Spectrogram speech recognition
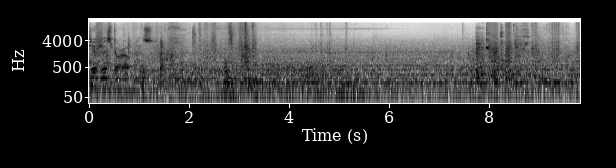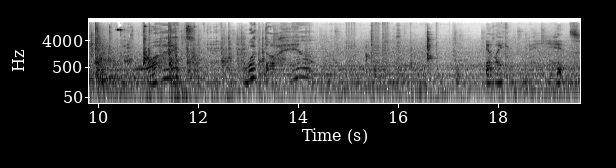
See if this door opens. What? What the hell? It like hits.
